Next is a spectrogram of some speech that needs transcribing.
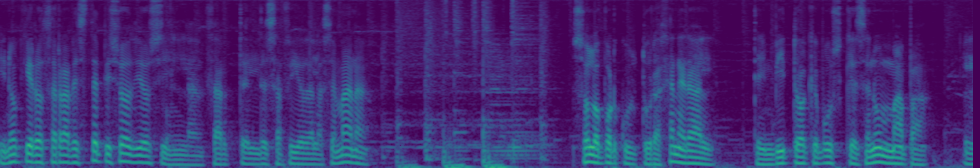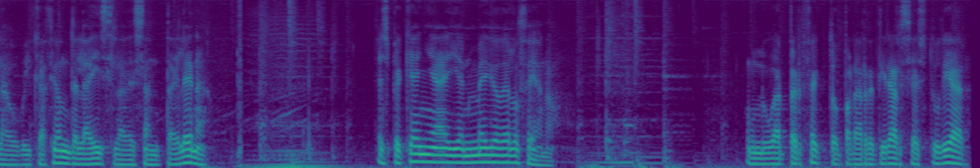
Y no quiero cerrar este episodio sin lanzarte el desafío de la semana. Solo por cultura general, te invito a que busques en un mapa la ubicación de la isla de Santa Elena. Es pequeña y en medio del océano. Un lugar perfecto para retirarse a estudiar.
